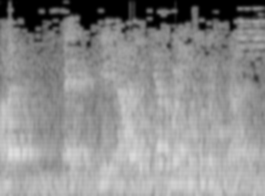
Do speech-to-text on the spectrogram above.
اگر یہ کنارہ چھوٹ دیا تو بڑی مچھوں کے حکم میں آ جائے۔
